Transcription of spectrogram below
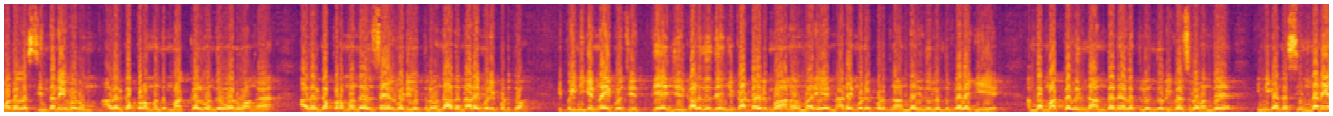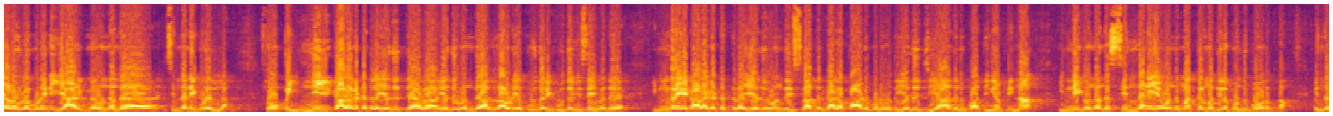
முதல்ல சிந்தனை வரும். அதற்கப்புறம் வந்து மக்கள் வந்து வருவாங்க. அதற்கப்புறம் வந்து அது செயல் வடிவத்தில் வந்து அதை நடைமுறைப்படுத்துவாங்க. இப்போ இன்னைக்கு என்ன போச்சு தேஞ்சு கழுது தேஞ்சு கட்டரும்பு ஆன மாதிரியே நடைமுறைப்படுத்தின அந்த இதுல இருந்து விலகி அந்த மக்கள் இருந்த அந்த நிலத்துல இருந்து ரிவர்ஸ்ல வந்து இன்னைக்கு அந்த சிந்தனை அளவுல கூட இன்னைக்கு யாருக்குமே வந்து அந்த சிந்தனை கூட இல்ல. சோ அப்ப இன்னைக்கு காலகட்டத்தில் எது தேவை? எது வந்து அல்லாவுடைய தூதருக்கு உதவி செய்வது? இன்றைய காலகட்டத்தில் எது வந்து இஸ்லாத்திற்காக பாடுபடுவது? எது ஜியாதுன்னு பார்த்தீங்க அப்படின்னா இன்னைக்கு வந்து அந்த சிந்தனையை வந்து மக்கள் மத்தியில் கொண்டு போறது தான் இந்த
